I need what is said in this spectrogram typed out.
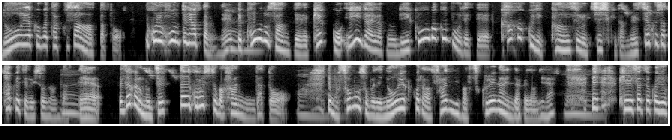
農薬がたくさんあったと。でこれ本当にあったのね。うんうんで、河野さんって、ね、結構いい大学の理工学部を出て、科学に関する知識がめちゃくちゃ長けてる人なんだって。でだからもう絶対この人が犯人だと。でもそもそもね、農薬からはサリンは作れないんだけどね。で、警察がよ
